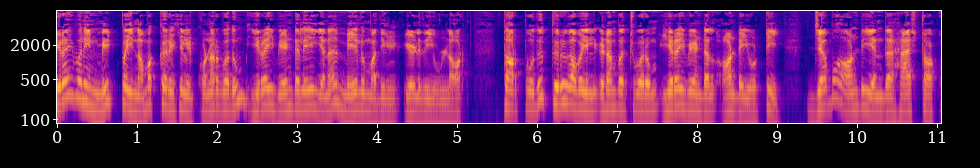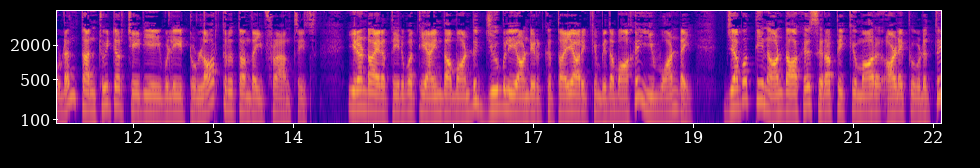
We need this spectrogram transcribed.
இறைவனின் மீட்பை நமக்கருகில் கொணர்வதும் இறை வேண்டலே என மேலும் அதில் எழுதியுள்ளார். தற்போது திரு அவையில் இடம்பெற்று வரும் இறைவேண்டல் ஆண்டையொட்டி ஜப ஆண்டு என்ற ஹேஷ்டாக்குடன் தன் டுவிட்டர் செய்தியை வெளியிட்டுள்ளார் திருத்தந்தை பிரான்சிஸ். இரண்டாயிரத்தி இருபத்தி ஐந்தாம் ஆண்டு ஜூபிலி ஆண்டிற்கு தயாரிக்கும் விதமாக இவ்வாண்டை ஜபத்தின் ஆண்டாக சிறப்பிக்குமாறு அழைப்பு விடுத்து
